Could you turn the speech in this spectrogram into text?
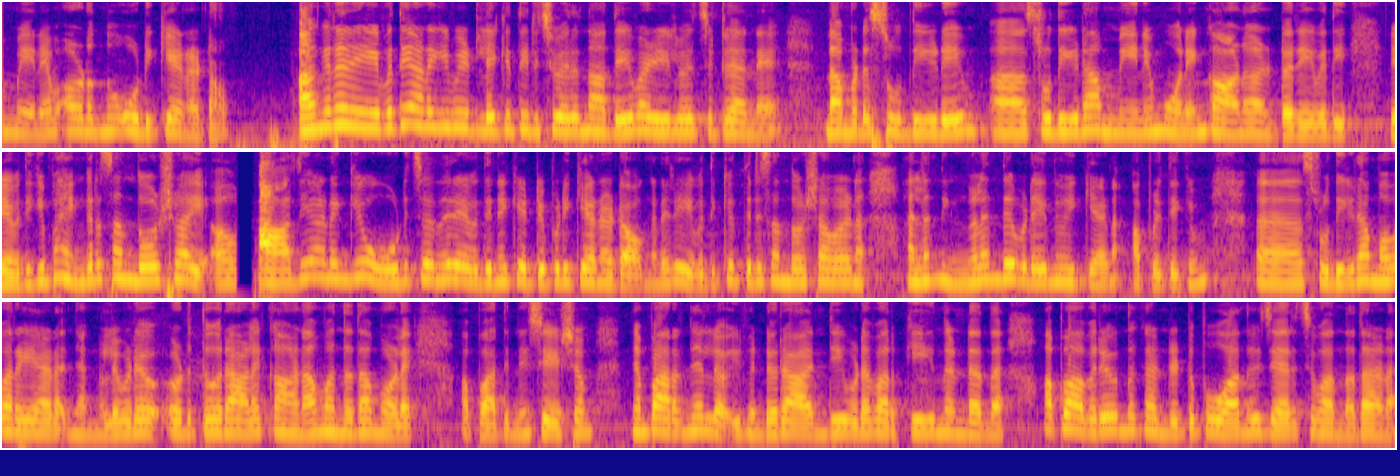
അമ്മേനെയും അവിടെ നിന്ന് ഓടിക്കുകയാണ് കേട്ടോ അങ്ങനെ രേവതി ആണെങ്കിൽ വീട്ടിലേക്ക് തിരിച്ചു വരുന്ന അതേ വഴിയിൽ വെച്ചിട്ട് തന്നെ നമ്മുടെ ശ്രുതിയുടെയും ശ്രുതിയുടെ അമ്മേനെയും മോനെയും കാണുകയാണ് കേട്ടോ രേവതി. രേവതിക്ക് ഭയങ്കര സന്തോഷമായി. ആദ്യമാണെങ്കിൽ ഓടിച്ചെന്ന് രേവതിനെ കെട്ടിപ്പിടിക്കുകയാണ് കേട്ടോ. അങ്ങനെ രേവതിക്ക് ഒത്തിരി സന്തോഷമാവാണ് അല്ല നിങ്ങളെന്ത് എവിടെയെന്ന് ചോദിക്കുകയാണ്. അപ്പോഴത്തേക്കും ശ്രുതിയുടെ അമ്മ പറയുകയാണ് ഞങ്ങളിവിടെ അടുത്ത ഒരാളെ കാണാൻ വന്നതാ മോളെ. അപ്പോൾ അതിന് ശേഷം ഞാൻ പറഞ്ഞല്ലോ ഇവന്റെ ഒരു ആന്റി ഇവിടെ വർക്ക് ചെയ്യുന്നുണ്ടെന്ന്. അപ്പോൾ അവരെ ഒന്ന് കണ്ടിട്ട് പോകാമെന്ന് വിചാരിച്ച് വന്നതാണ്.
